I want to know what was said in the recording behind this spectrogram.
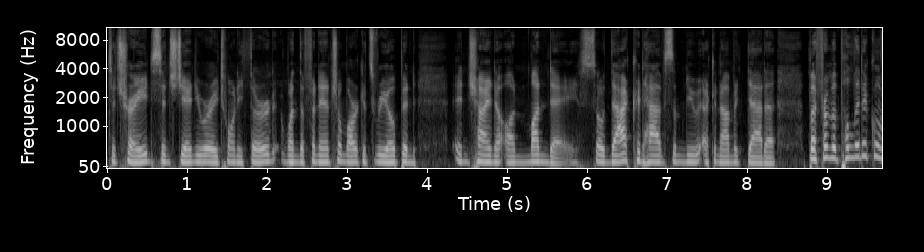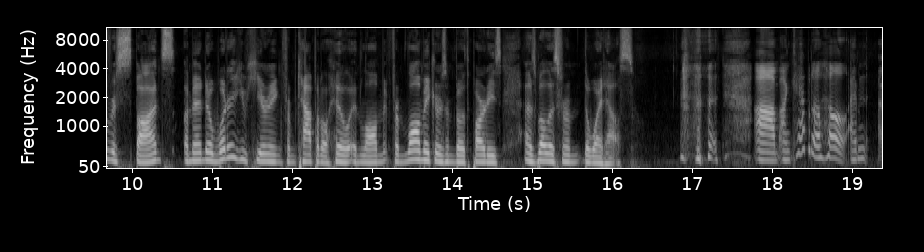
to trade since January 23rd when the financial markets reopened in China on Monday. So that could have some new economic data. But from a political response, Amanda, what are you hearing from Capitol Hill and law from lawmakers in both parties as well as from the White House? Um, on Capitol Hill, I'm, uh,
